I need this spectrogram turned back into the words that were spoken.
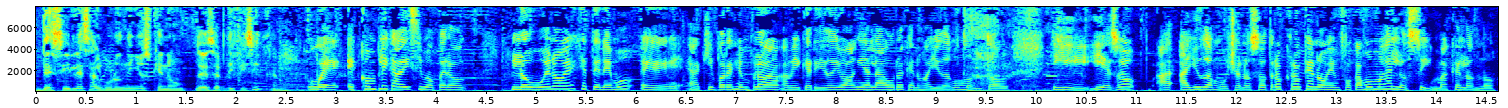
Decirles a algunos niños que no debe ser difícil. Cami? Pues es complicadísimo, pero lo bueno es que tenemos eh, aquí, por ejemplo, a, a mi querido Iván y a Laura que nos ayudan un montón. Y, y eso a- ayuda mucho. Nosotros creo que nos enfocamos más en los sí, más que en los no.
